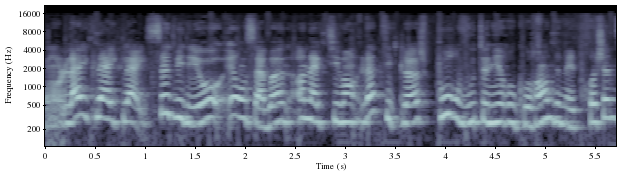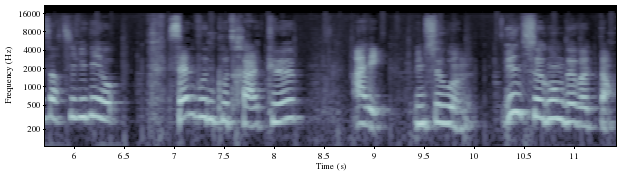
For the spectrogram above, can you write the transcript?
on like, like, like cette vidéo et on s'abonne en activant la petite cloche pour vous tenir au courant de mes prochaines sorties vidéo. Ça ne vous ne coûtera que, allez, une seconde. Une seconde de votre temps.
